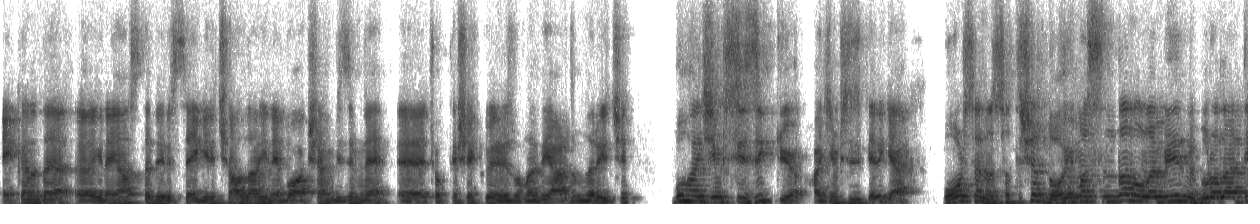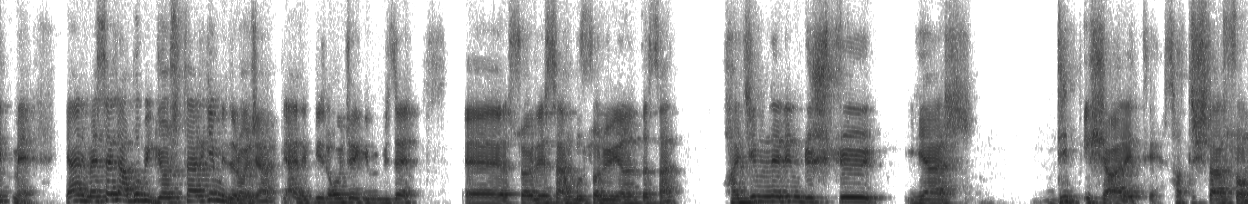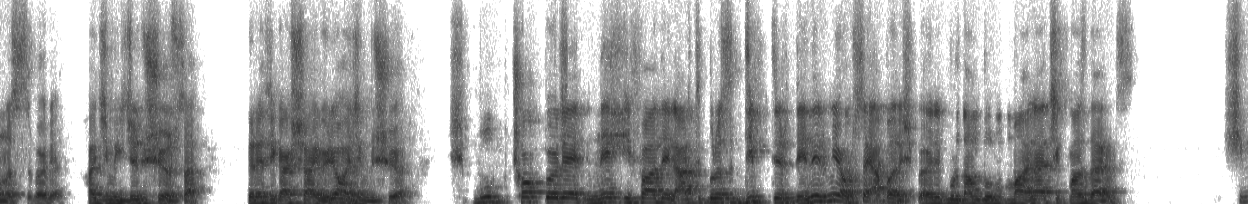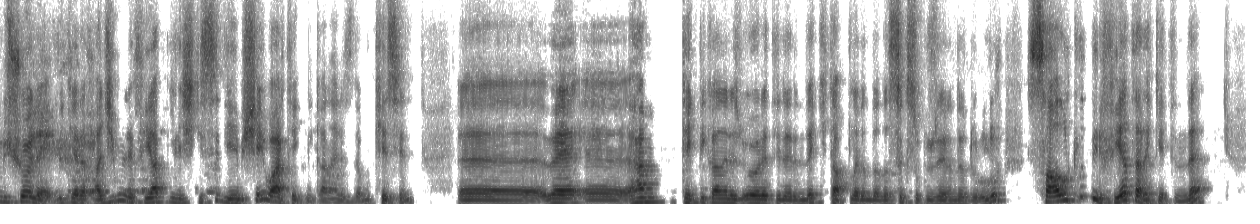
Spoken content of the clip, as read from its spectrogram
Ekranı da e, yine yansıtabiliriz. Sevgili Çağlar yine bu akşam bizimle. E, çok teşekkür ederiz onlara da yardımları için. Bu hacimsizlik diyor. Hacimsizlik dedik ya borsanın satışa doymasından olabilir mi? Buralar dip mi? Yani mesela bu bir gösterge midir hocam? Yani bir hoca gibi bize e, söylesen bu soruyu yanıtlasan hacimlerin düştüğü yer dip işareti satışlar sonrası böyle hacim iyice düşüyorsa grafik aşağı geliyor hacim düşüyor bu çok böyle net ifadeli artık burası diptir denir mi yoksa ya Barış böyle buradan bu mana çıkmaz der misin? Şimdi şöyle bir kere hacimle fiyat ilişkisi diye bir şey var teknik analizde bu kesin. Ee, ve e, hem teknik analiz öğretilerinde kitaplarında da sık sık üzerinde durulur. Sağlıklı bir fiyat hareketinde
